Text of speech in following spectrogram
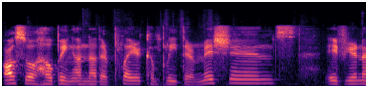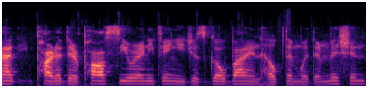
also helping another player complete their missions. If you're not part of their posse or anything, you just go by and help them with their mission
